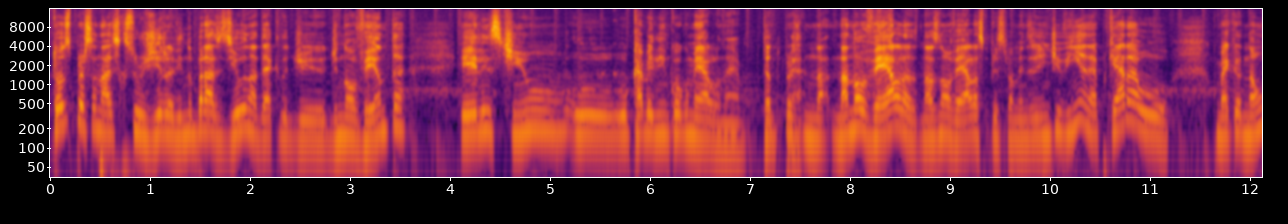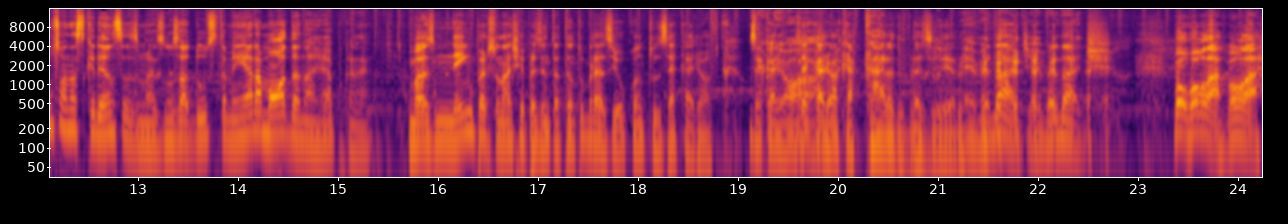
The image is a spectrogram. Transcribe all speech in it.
todos os personagens que surgiram ali no Brasil na década de, de 90, eles tinham o, o cabelinho cogumelo, né? Tanto É. na, na novela, nas novelas principalmente a gente vinha, né? Porque era o. Como é que. Não só nas crianças, mas nos adultos também era moda na época, né? Mas nenhum personagem representa tanto o Brasil quanto o Zé Carioca. O Zé Carioca. Zé Carioca é a cara do brasileiro. É verdade, é verdade. Bom, vamos lá, vamos lá.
